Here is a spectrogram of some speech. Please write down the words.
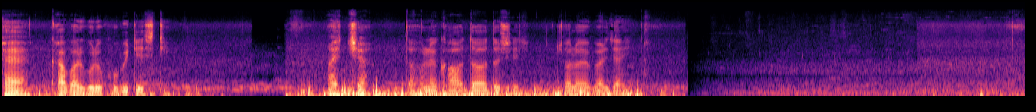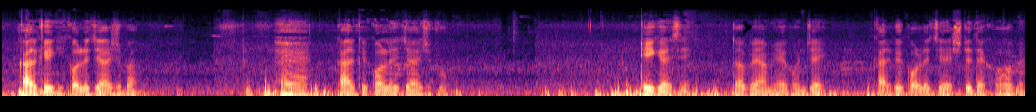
হ্যাঁ খাবারগুলো খুবই টেস্টি আচ্ছা তাহলে খাওয়া দাওয়া তো শেষ। চলো এবার যাই। কালকে কি কলেজে আসবা? হ্যাঁ কালকে কলেজে আসব। ঠিক আছে তবে আমি এখন যাই কালকে কলেজে আসলে দেখা হবে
